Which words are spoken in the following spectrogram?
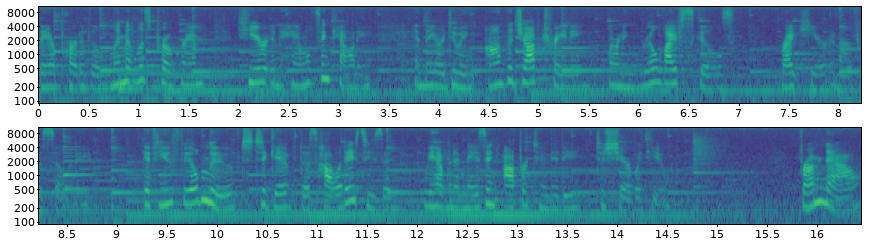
They are part of the Limitless program here in Hamilton County, and they are doing on the job training, learning real life skills right here in our facility. If you feel moved to give this holiday season, we have an amazing opportunity to share with you. From now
